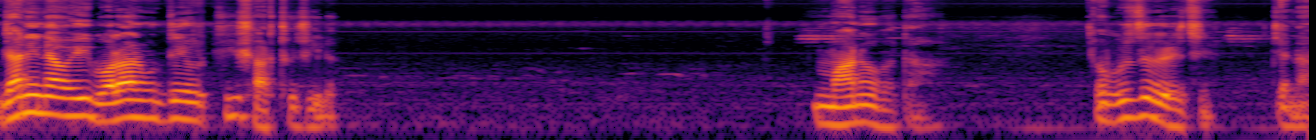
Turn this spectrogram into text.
জানি না ওই বলার মধ্যে ওর কি স্বার্থ ছিল। মানবতা। ও বুঝতে পেরেছে যে না,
